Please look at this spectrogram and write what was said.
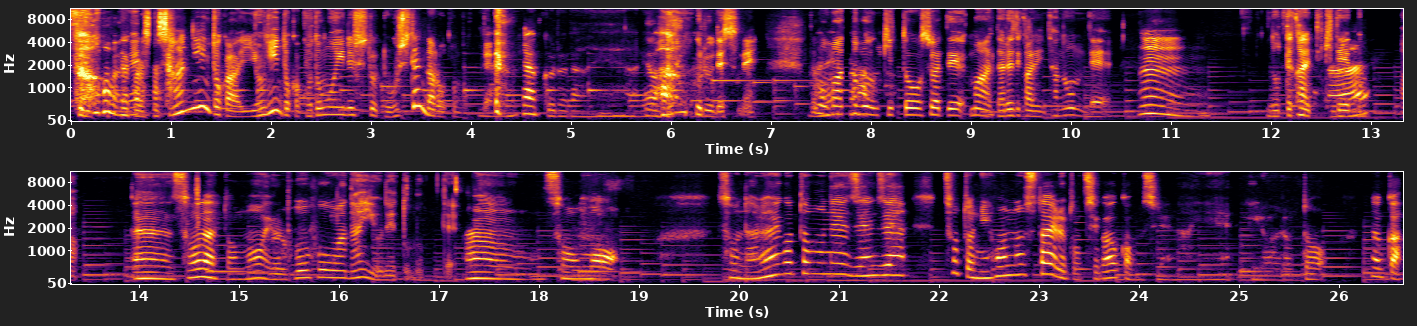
そうねだからさ3人とか4人とか子供いる人どうしてんだろうと思って。ミラクルだね、あれは。ミラクルですね。でもまあ多分きっとそうやってまあ誰かに頼んでうん。乗って帰ってきてうん、そうだと思うよ。方法はないよねと思って。うん、そう思う。そう、習い事もね、全然、ちょっと日本のスタイルと違うかもしれないね。いろいろと。なんか、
